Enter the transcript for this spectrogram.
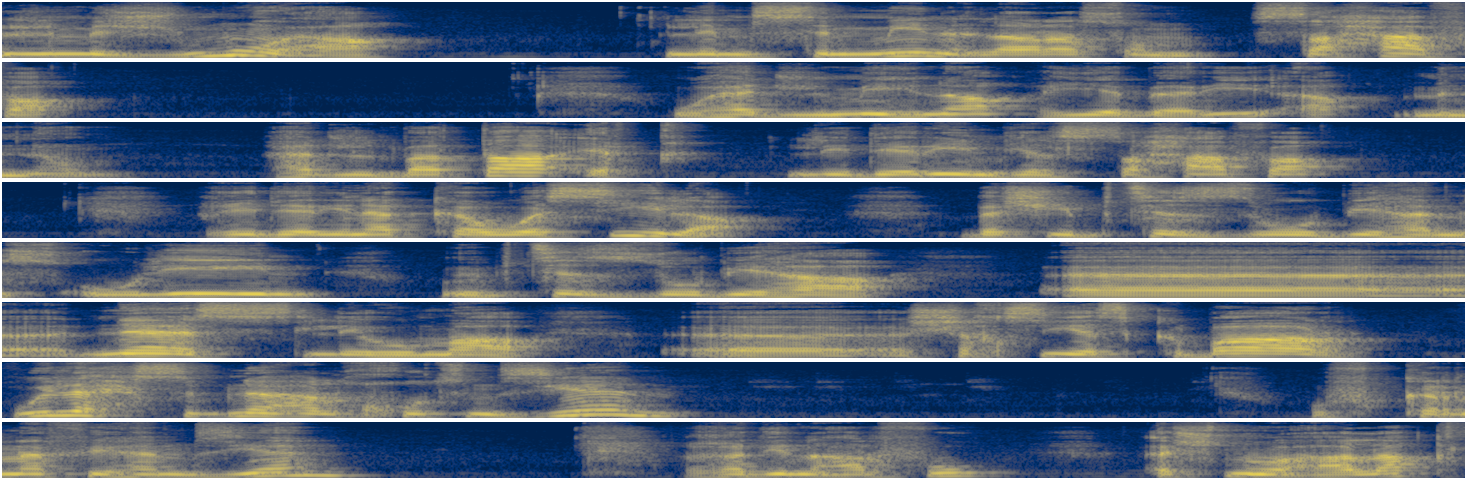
المجموعة اللي مسمين على راسهم الصحافه وهاد المهنة هي بريئة منهم. هاد البطائق اللي دايرين ديال الصحافة غير دايرينها كوسيلة باش يبتزوا بها مسؤولين ويبتزوا بها آه ناس اللي هما شخصيات كبار وإلا حسبناها الخوت مزيان وفكرنا فيها مزيان. غادي نعرفوا أشنو علاقة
